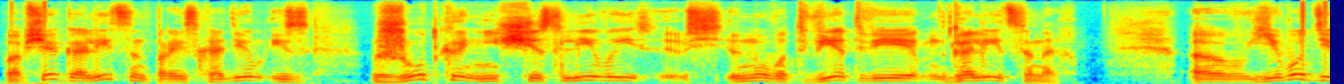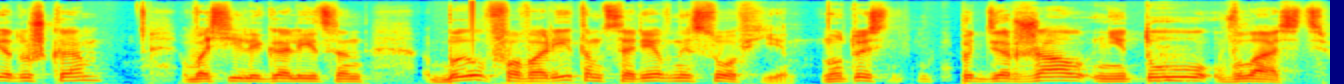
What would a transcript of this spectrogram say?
Вообще Голицын происходил из жутко несчастливой ну, вот, ветви Голицыных. Э, его дедушка Василий Голицын был фаворитом царевны Софьи. Ну, то есть поддержал не ту власть.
